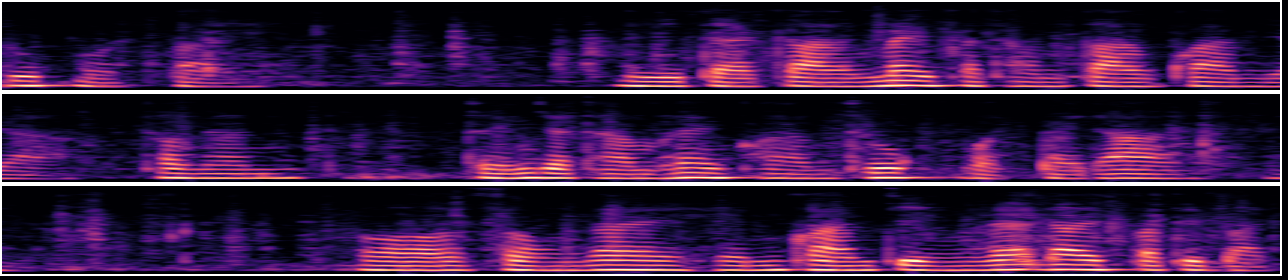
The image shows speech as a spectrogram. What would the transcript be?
ทุกข์หมดไป มีแต่การไม่กระทำตามความอยาก เท่านั้น ถึงจะทำให้ความทุกข์หมดไปได้ พอทรงได้เห็นความจริงและได้ปฏิบัติ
